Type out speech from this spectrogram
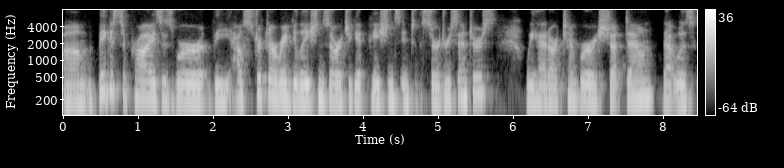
um, the biggest surprises were the how strict our regulations are to get patients into the surgery centers. We had our temporary shutdown. That was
